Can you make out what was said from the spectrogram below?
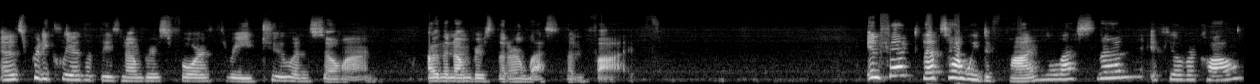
And it's pretty clear that these numbers 4, 3, 2, and so on are the numbers that are less than 5. In fact, that's how we define less than, if you'll recall.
